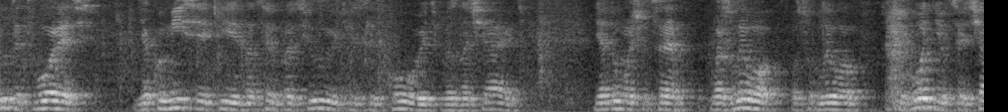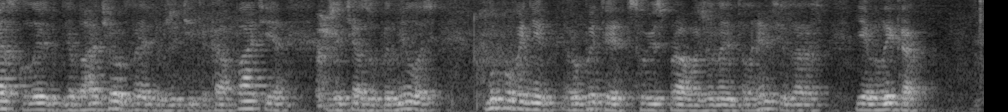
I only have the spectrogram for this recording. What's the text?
люди творять, є комісії, які над цим працюють, відслідковують, визначають. Я думаю, що це важливо, особливо сьогодні, в цей час, коли для багатьох, знаєте, в житті така апатія, життя зупинилось. Ми повинні робити свою справу, адже на інтелігенції зараз є велика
